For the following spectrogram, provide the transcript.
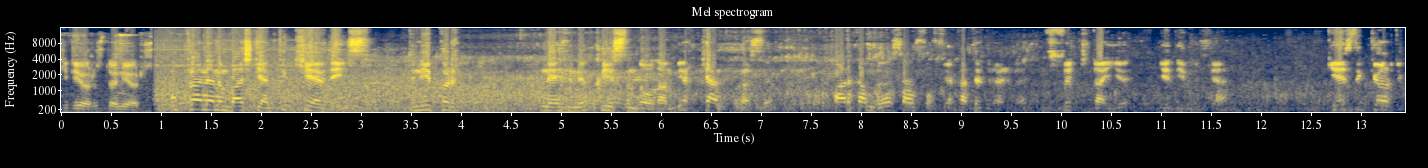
Gidiyoruz, dönüyoruz. Ukrayna'nın başkenti Kiev'deyiz. Dnipro nehrinin kıyısında olan bir kent burası. Arkamda da San Sofya Katedrali var. Rüşvetçi dayı yediğimiz yer gezdik gördük.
